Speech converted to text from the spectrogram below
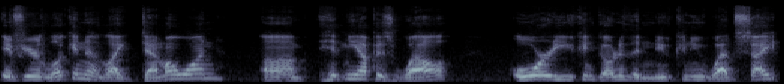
If you're looking to like demo one, um, hit me up as well. Or you can go to the NuCanoe website,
